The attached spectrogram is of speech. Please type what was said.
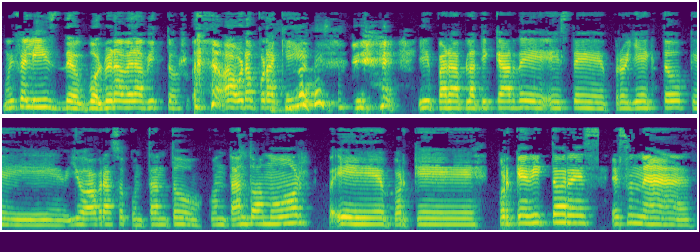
muy feliz de volver a ver a Víctor ahora por aquí y para platicar de este proyecto que yo abrazo con tanto, con tanto amor eh, porque, porque Víctor es, es una,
